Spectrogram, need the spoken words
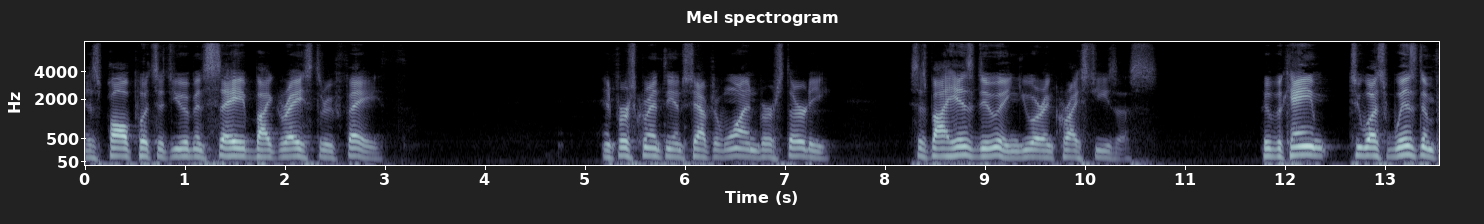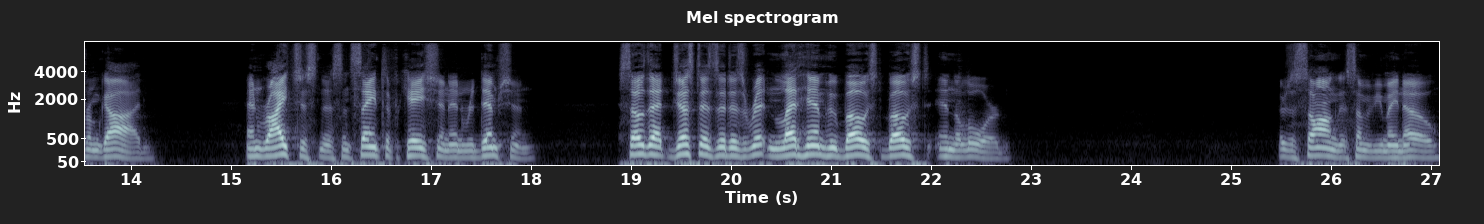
As Paul puts it, you have been saved by grace through faith. In 1 Corinthians chapter 1, verse 30, it says, By his doing you are in Christ Jesus, who became to us wisdom from God and righteousness and sanctification and redemption, so that just as it is written, let him who boasts boast in the Lord. There's a song that some of you may know.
